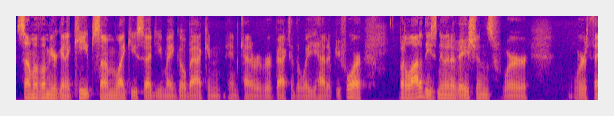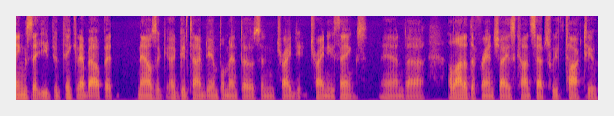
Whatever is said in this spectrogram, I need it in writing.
Some of them you're going to keep. Some, like you said, you may go back and and kind of revert back to the way you had it before. But a lot of these new innovations were were things that you'd been thinking about, but now's a, a good time to implement those and try try new things. And uh, a lot of the franchise concepts we've talked to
